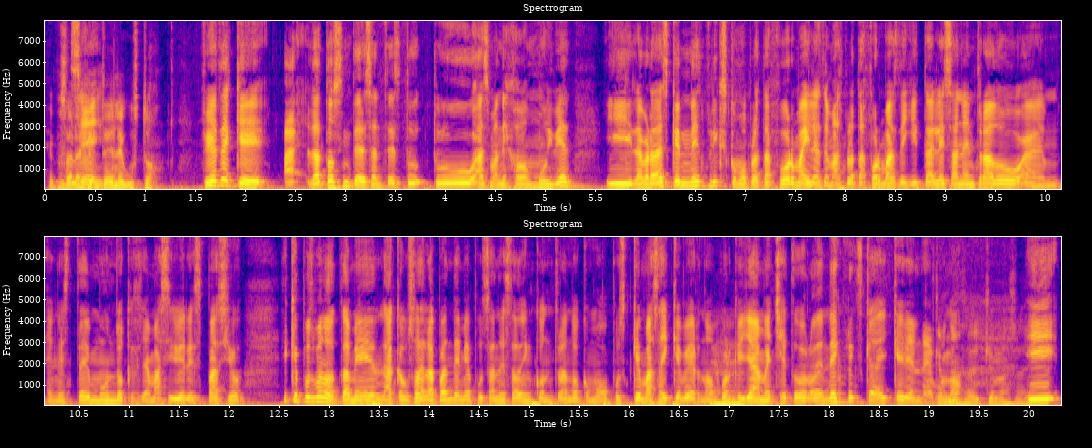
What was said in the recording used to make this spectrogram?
que pues a la gente le gustó. Fíjate que ah, datos interesantes tú, tú has manejado muy bien. Y la verdad es que Netflix como plataforma y las demás plataformas digitales han entrado en, en este mundo que se llama ciberespacio. Y que pues bueno, también a causa de la pandemia pues han estado encontrando como pues qué más hay que ver, ¿no? Porque ya me eché todo lo de Netflix, que hay que de nuevo, ¿Qué ¿no? más hay? ¿Qué más hay? Y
